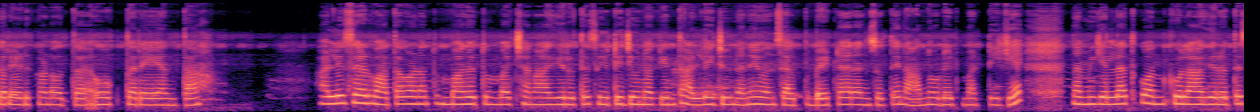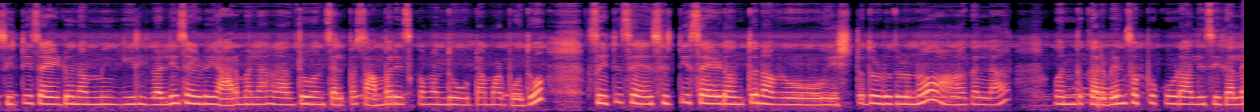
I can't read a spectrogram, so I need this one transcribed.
ಥರ ಹಿಡ್ಕೊಂಡು ಹೋಗ್ತಾ, ಹೋಗ್ತಾರೆ ಅಂತ. ಹಳ್ಳಿ ಸೈಡ್ ವಾತಾವರಣ ತುಂಬ ಅಂದರೆ ತುಂಬ ಚೆನ್ನಾಗಿರುತ್ತೆ. ಸಿಟಿ ಜೀವನಕ್ಕಿಂತ ಹಳ್ಳಿ ಜೀವನನೇ ಒಂದು ಸ್ವಲ್ಪ ಬೆಟರ್ ಅನಿಸುತ್ತೆ ನಾನು ನೋಡಿದ ಮಟ್ಟಿಗೆ. ನಮಗೆಲ್ಲದಕ್ಕೂ ಅನುಕೂಲ ಆಗಿರುತ್ತೆ. ಸಿಟಿ ಸೈಡು ನಮಗೆ ಇಲ್ಲಿ ಹಳ್ಳಿ ಸೈಡು ಯಾರ ಮನೆಯಲ್ಲಾದ್ರೂ ಒಂದು ಸ್ವಲ್ಪ ಸಾಂಬಾರು ಇಸ್ಕೊಂಬಂದು ಊಟ ಮಾಡ್ಬೋದು. ಸಿಟಿ ಸೈ, ಸಿಟಿ ಸೈಡ್ ಅಂತೂ ನಾವು ಎಷ್ಟು ದುಡಿದ್ರೂ ಆಗೋಲ್ಲ. ಒಂದು ಕರ್ಬೇವಿನ ಸೊಪ್ಪು ಕೂಡ ಅಲ್ಲಿ ಸಿಗೋಲ್ಲ.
